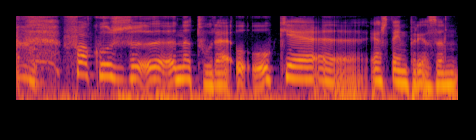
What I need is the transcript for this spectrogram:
Focus uh, Natura, o, o, que é uh, esta empresa?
